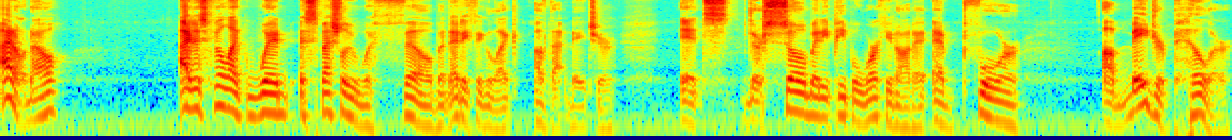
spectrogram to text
I don't know. I just feel like when, especially with film and anything like of that nature, it's there's so many people working on it, and for a major pillar,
